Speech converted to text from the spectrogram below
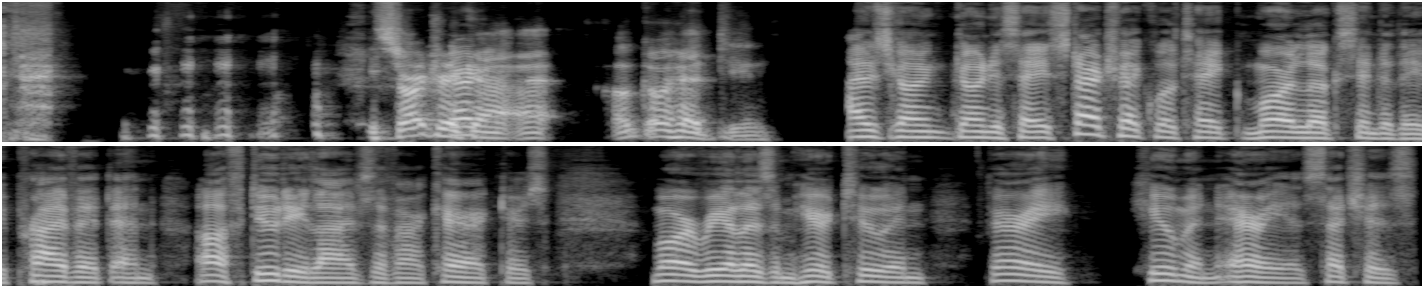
Star Trek. Star- Uh, uh, oh, go ahead, Dean. I was going going to say Star Trek will take more looks into the private and off-duty lives of our characters, more realism here too in very human areas such as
